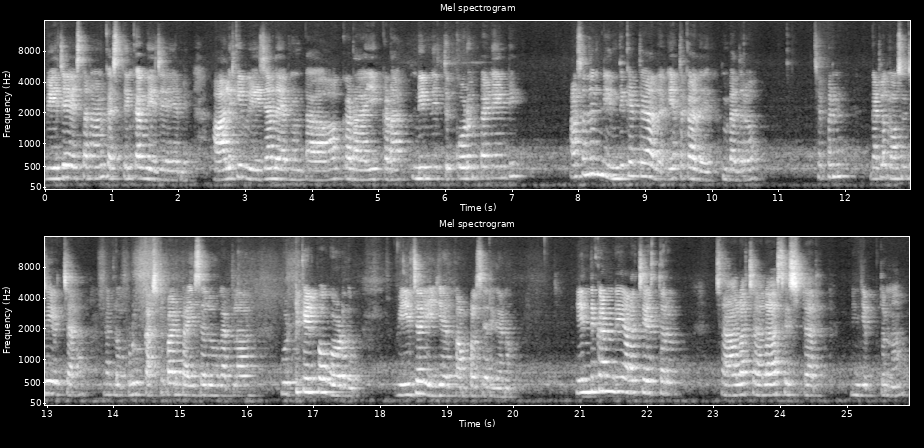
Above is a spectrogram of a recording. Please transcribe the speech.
వేజా వేస్తానని ఖచ్చితంగా వేజా వేయండి వాళ్ళకి వేజా లేకుండా అక్కడ ఇక్కడ నిన్ను ఎత్తుక్కోవడం పని ఏంటి? అసలు నేను ఎందుకు ఎత్తగాలి ఎత్తకాలి బెదరు? చెప్పండి. గట్లా మోసం చేయొచ్చా? గట్లా ఇప్పుడు కష్టపడి పైసలు గట్లా ఉట్టుకెళ్ళిపోకూడదు. వీజా వేయాలి కంపల్సరీగాను. ఎందుకండి అలా చేస్తారు? చాలా చాలా సిస్టర్ నేను చెప్తున్నా.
